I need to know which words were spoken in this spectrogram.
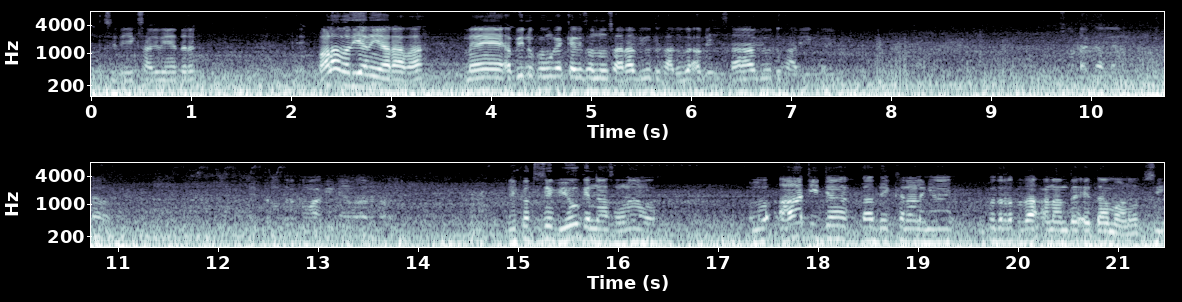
ਤੁਸੀਂ ਦੇਖ ਸਕਦੇ ਆ ਇੱਧਰ। ਬੜਾ ਵਧੀਆ ਨਜ਼ਾਰਾ ਵਾ। ਮੈਂ ਅਭੀ ਨੂੰ ਕਹੂੰਗਾ ਕਿ ਤੁਹਾਨੂੰ ਸਾਰਾ ਵਿਊ ਦਿਖਾ ਦੂਗਾ। ਅਭੀ ਸਾਰਾ ਵਿਊ ਦਿਖਾ ਦੀ ਇੱਕ ਛੋਟਾ ਕਰ ਲੈ ਛੋਟਾ ਇੱਧਰ ਘੁਮਾ ਕੇ ਕੈਮਰਾ ਦੇਖੋ ਤੁਸੀਂ ਵਿਊ ਕਿੰਨਾ ਸੋਹਣਾ ਵਾ। ਮਤਲਬ ਆਹ ਚੀਜ਼ਾਂ ਤਾਂ ਦੇਖਣ ਵਾਲੀਆਂ ਕੁਦਰਤ ਦਾ ਆਨੰਦ ਇਦਾਂ ਮਾਣੋ ਤੁਸੀਂ।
